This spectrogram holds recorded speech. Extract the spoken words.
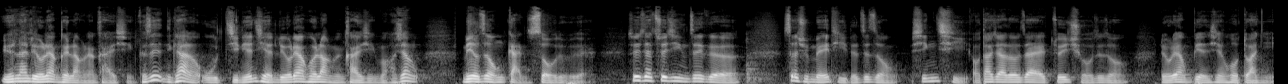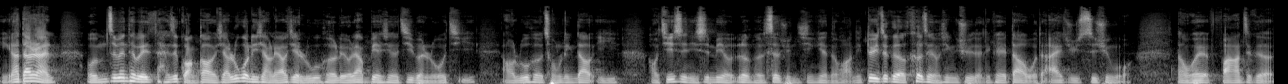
原来流量可以让人开心。可是你看，五几年前流量会让人开心吗？好像没有这种感受，对不对？所以在最近这个社群媒体的这种兴起哦，大家都在追求这种流量变现或短影音。那当然，我们这边特别还是广告一下，如果你想了解如何流量变现的基本逻辑，哦，如何从零到一，哦，即使你是没有任何社群经验的话，你对这个课程有兴趣的，你可以到我的 IG 私讯我，那我会发这个。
